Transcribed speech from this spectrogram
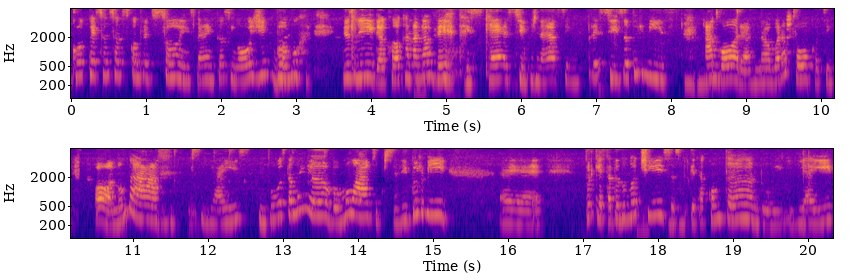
quais são essas contradições, né? Então, assim, hoje vamos, desliga, coloca na gaveta, esquece, né? Assim, precisa dormir. Agora, não, agora há pouco, assim, ó, não dá. Assim, aí, duas da manhã, vamos lá, você precisa ir dormir. É, porque está dando notícias, porque está contando, e, e, aí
